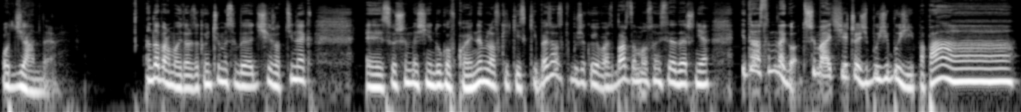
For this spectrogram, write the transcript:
odziane. No dobra, moi drodzy, kończymy sobie dzisiejszy odcinek. Y, Słyszymy się niedługo w kolejnym Love Kiski Bezowski. Dziękuję Was bardzo mocno i serdecznie. I do następnego. Trzymajcie się, cześć, buzi, buzi. Pa, pa!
